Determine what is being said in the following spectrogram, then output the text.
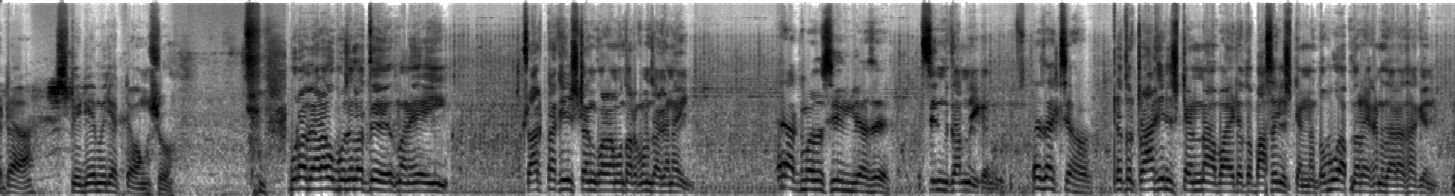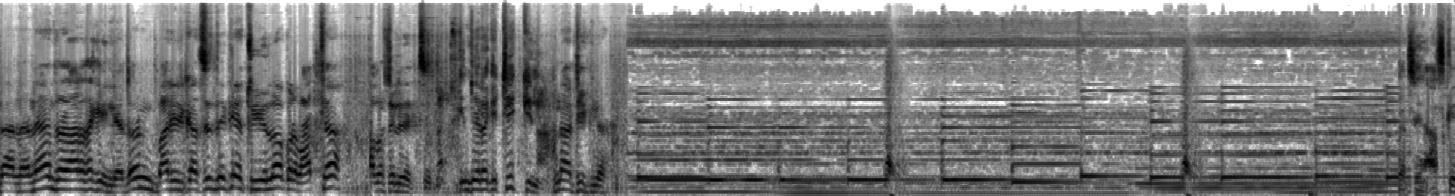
এটা স্টেডিয়ামেরই একটা অংশ। পুরা বেড়া উপজেলাতে মানে এই ট্রাকটাকে স্ট্যান্ড করার মতো আর কোনো জায়গা নাই। একমাত্র সিএনজি আছে। চিনতে তার নেই কেন? যাচ্ছে এখন। এটা তো ট্রাকের স্ট্যান্ড না বা এটা তো বাসের স্ট্যান্ড না তবুও আপনারা এখানে দাঁড়া থাকেন। না না না দাঁড়া থাকি না। ধরুন বাড়ির কাছে থেকে তুই এলো করে ভাত খা আবার চলে যাচ্ছে। কিন্তু এটা কি ঠিক কিনা না ঠিক না। ঠিক আছে আজকে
